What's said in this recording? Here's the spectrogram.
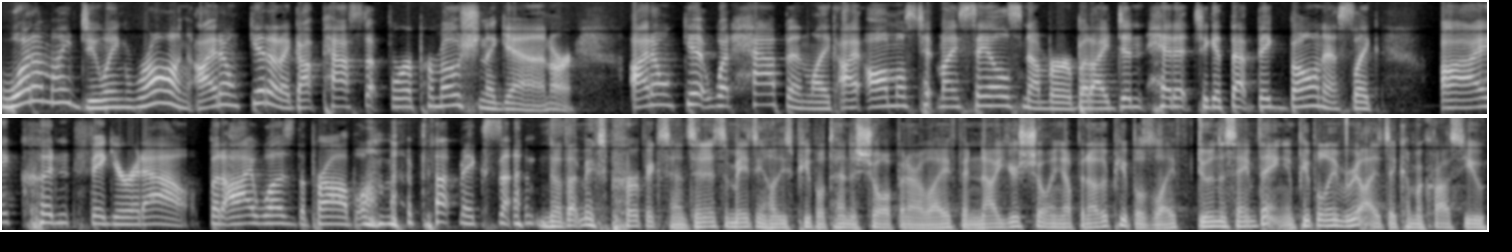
What am I doing wrong? I don't get it. I got passed up for a promotion again, or I don't get what happened. Like, I almost hit my sales number, but I didn't hit it to get that big bonus. Like, I couldn't figure it out, but I was the problem, if that makes sense. No, that makes perfect sense. And it's amazing how these people tend to show up in our life. And now you're showing up in other people's life doing the same thing. And people don't even realize they come across you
